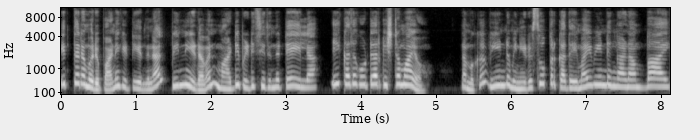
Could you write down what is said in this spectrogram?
ഇത്തരമൊരു പണി കിട്ടിയതിനാൽ പിന്നീടവൻ മടി പിടിച്ചിരുന്നിട്ടേയില്ല. ഈ കഥ കൂട്ടുകാർക്ക് ഇഷ്ടമായോ? നമുക്ക് വീണ്ടും ഇനിയൊരു സൂപ്പർ കഥയുമായി വീണ്ടും കാണാം. ബായ്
